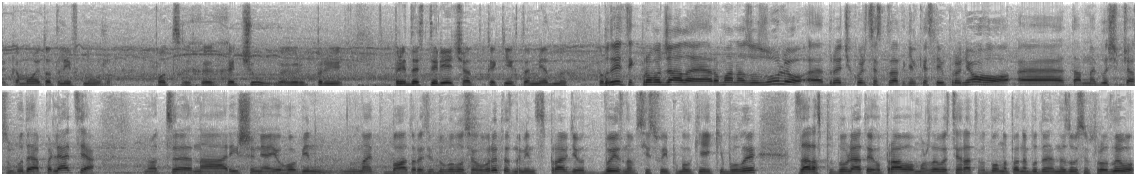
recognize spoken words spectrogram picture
И кому этот лифт нужен? Вот х- хочу, я говорю, при, предостеречь от каких-то медных труб. Подивіться, як проводжали Романа Зозулю. Е, До речі, хочеться сказати кілька слів про нього. Е, Там найближчим часом буде апеляція. От е, на рішення його він ну знаєте, багато разів довелося говорити з ним. Він справді от визнав всі свої помилки, які були. Зараз позбавляти його права можливості грати в футбол, напевне, буде не зовсім справедливо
